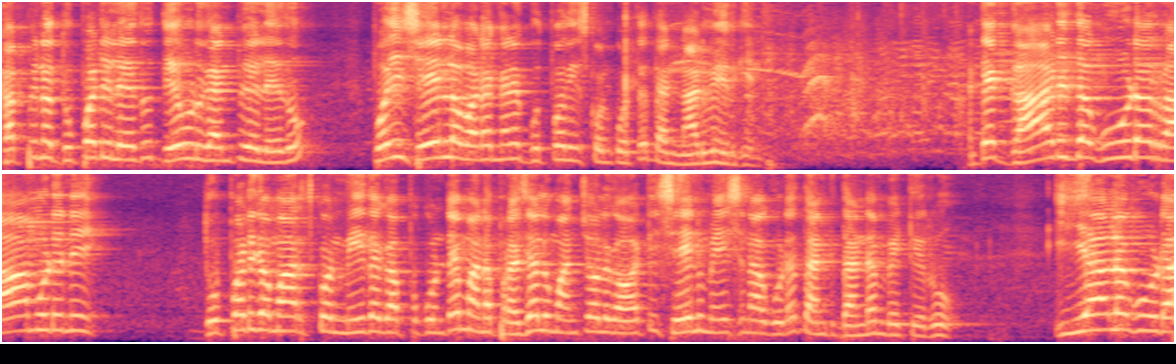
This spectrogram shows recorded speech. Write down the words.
కప్పిన దుప్పటి లేదు దేవుడు కనిపించలేదు. పోయి చేనులో పడంగానే గుత్ప తీసుకొని కొడితే దాన్ని నడుము ఇరిగింది అంటే గాడిద కూడా రాముడిని దుప్పటిగా మార్చుకొని మీద కప్పుకుంటే మన ప్రజలు మంచోళ్ళు కాబట్టి చేను మేసినా కూడా దానికి దండం పెట్టిర్రు. ఇవాళ కూడా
